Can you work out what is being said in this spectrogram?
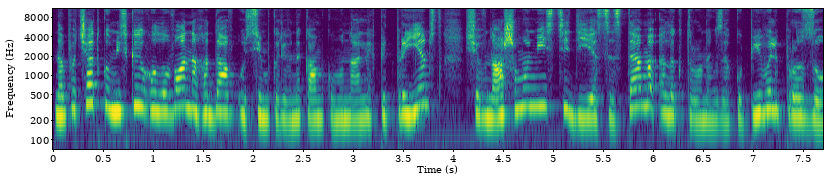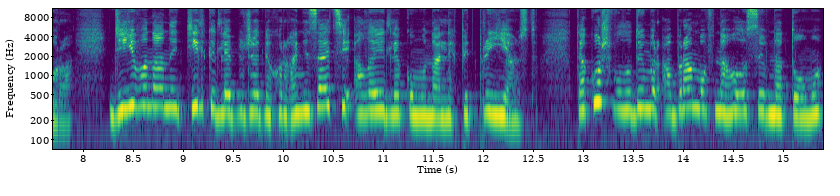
На початку міський голова нагадав усім керівникам комунальних підприємств, що в нашому місті діє система електронних закупівель Прозоро. Діє вона не тільки для бюджетних організацій, але й для комунальних підприємств. Також Володимир Абрамов наголосив на тому,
